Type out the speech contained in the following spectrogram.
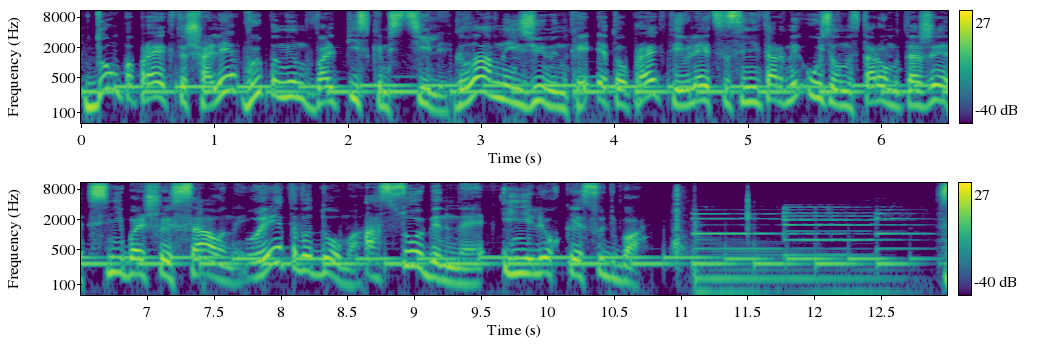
Дом по проекту «Шале» выполнен в альпийском стиле. Главной изюминкой этого проекта является санитарный узел на втором этаже с небольшой сауной. У этого дома особенная и нелегкая судьба.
